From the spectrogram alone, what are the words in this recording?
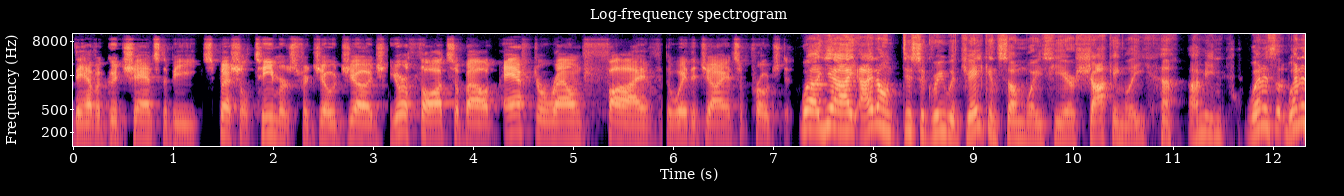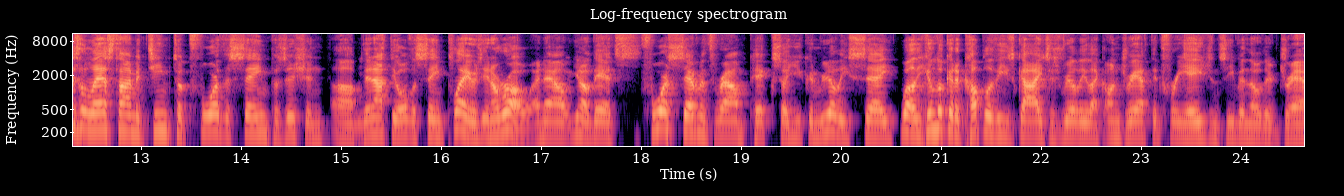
they have a good chance to be special teamers for Joe Judge. Your thoughts about after round five, the way the Giants approached it? Well, yeah, I, I don't disagree with Jake in some ways here. Shockingly, I mean, when is when is the last time a team took four the same position? Um, they're not the, all the same players in a row, and now you know they had four seventh round picks, so you can really say, well, you can look at a couple of these guys as really like undrafted free agents, even though they're drafted.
